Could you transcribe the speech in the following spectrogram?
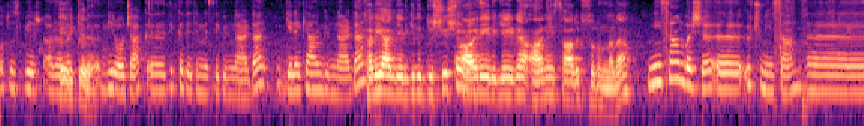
31 Aralık, Tehlikeli. e, 1 Ocak e, dikkat edilmesi günlerden, gereken günlerden. Kariyerle ilgili düşüş, Evet. aileyle ilgili ani sağlık sorunlara. Nisan başı, e, 3 Nisan, e,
